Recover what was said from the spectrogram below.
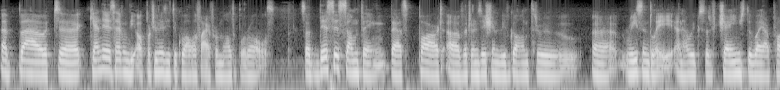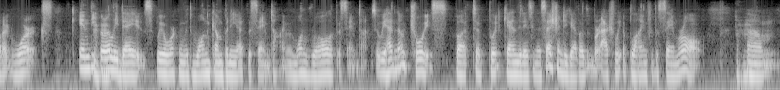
about uh, candidates having the opportunity to qualify for multiple roles. So this is something that's part of a transition we've gone through uh, recently, and how we've sort of changed the way our product works. In the early days, we were working with one company at the same time and one role at the same time. So we had no choice but to put candidates in a session together that were actually applying for the same role. Um,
